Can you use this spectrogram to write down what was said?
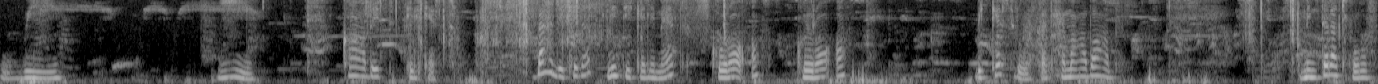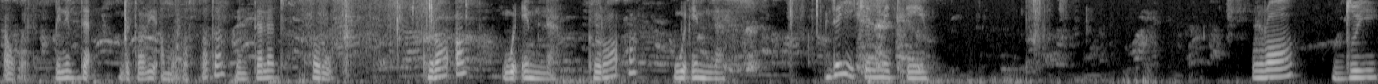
وي. يي. قاعدة الكسر. بعد كده ندي كلمات قراءة قراءة بالكسر والفتح مع بعض. من ثلاث حروف أول بنبدأ بطريقة مبسطة من ثلاث حروف. قراءة وإملة قراءة وإملة. زي كلمة إيه؟ راضية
